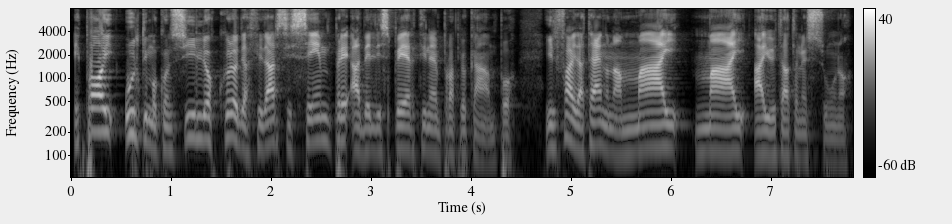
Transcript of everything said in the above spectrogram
E poi, ultimo consiglio, quello di affidarsi sempre a degli esperti nel proprio campo. Il fai da te non ha mai, mai aiutato nessuno.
